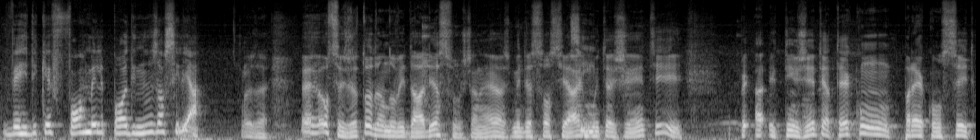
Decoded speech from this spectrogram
ver de que forma ele pode nos auxiliar. Pois é. é ou seja, toda novidade assusta, né? As mídias sociais, Sim. muita gente. E tem gente até com preconceito.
